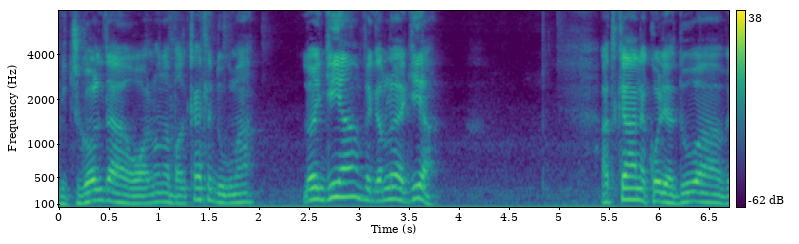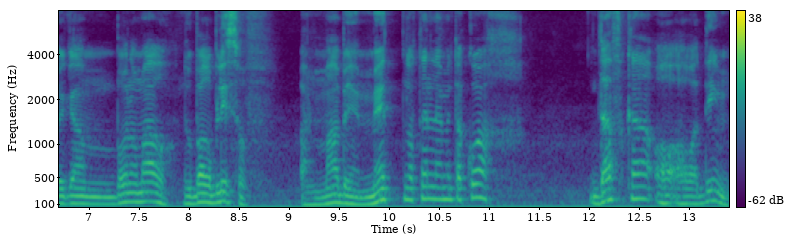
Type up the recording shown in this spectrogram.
ביץ' גולדהר או אלונה ברקת לדוגמה, לא הגיע וגם לא יגיע. עד כאן הכל ידוע וגם, בוא נאמר, דובר בלי סוף. על מה באמת נותן להם את הכוח? דווקא או האוהדים.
